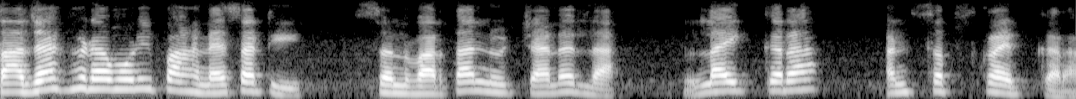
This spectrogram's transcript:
ताज्या घडामोडी पाहण्यासाठी सनवार्ता न्यूज चॅनलला लाईक करा आणि सबस्क्राईब करा.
